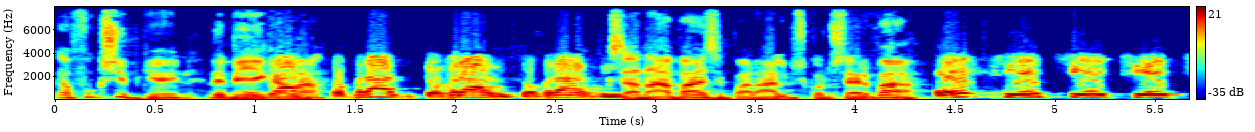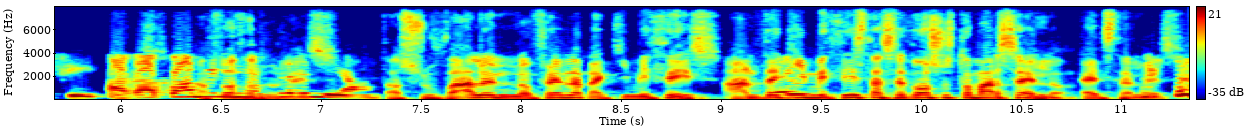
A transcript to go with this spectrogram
Αφού ξύπνιο είναι. Δεν πήγε Εντάξει, καλά. Το βράδυ, το βράδυ, το βράδυ. Ξανά βάζει παράληψη κονσέρβα; Έτσι, έτσι, έτσι, έτσι. Αγαπάμε Αυτό θα του λες. ελληνοφρένεια. Θα σου βάλω ελληνοφρένα να κοιμηθείς. Αν δεν κοιμηθείς, θα σε δώσω στο Μαρσέλο. Έτσι θα λες.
